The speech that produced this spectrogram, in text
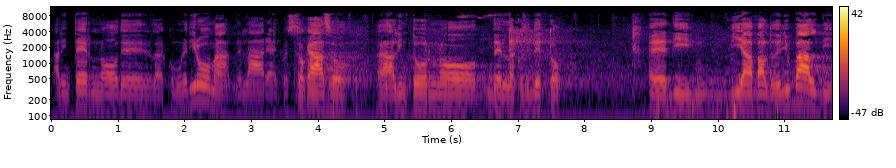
all'interno del Comune di Roma, nell'area in questo caso eh, all'intorno del cosiddetto eh, di via Baldo degli Ubaldi,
